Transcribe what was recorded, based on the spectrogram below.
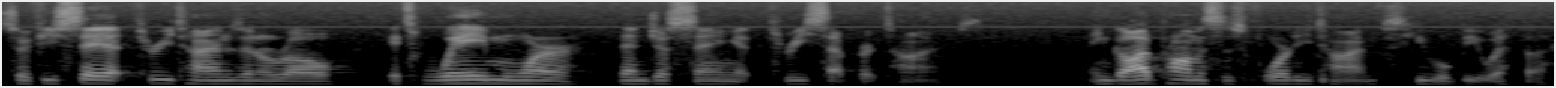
So if you say it three times in a row, it's way more than just saying it three separate times. And God promises 40 times He will be with us.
